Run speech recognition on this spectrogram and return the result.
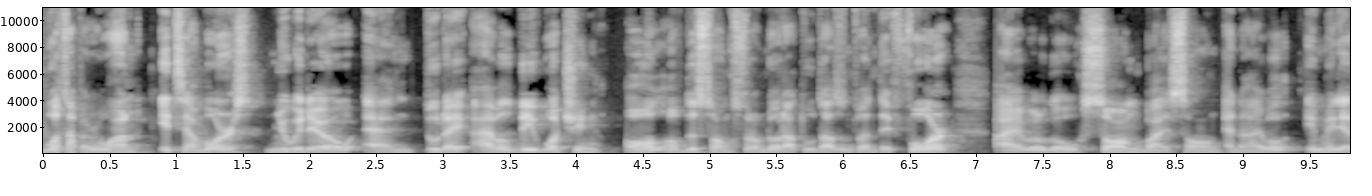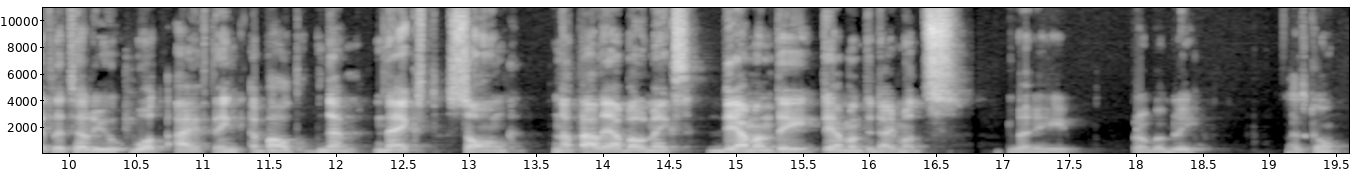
What's up everyone, it's Bors. new video and today I will be watching all of the songs from Dora 2024. I will go song by song and I will immediately tell you what I think about them. Next song, Natalia Balmix Dijamanti, Dijamanti Diamonds. Very probably. Let's go.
